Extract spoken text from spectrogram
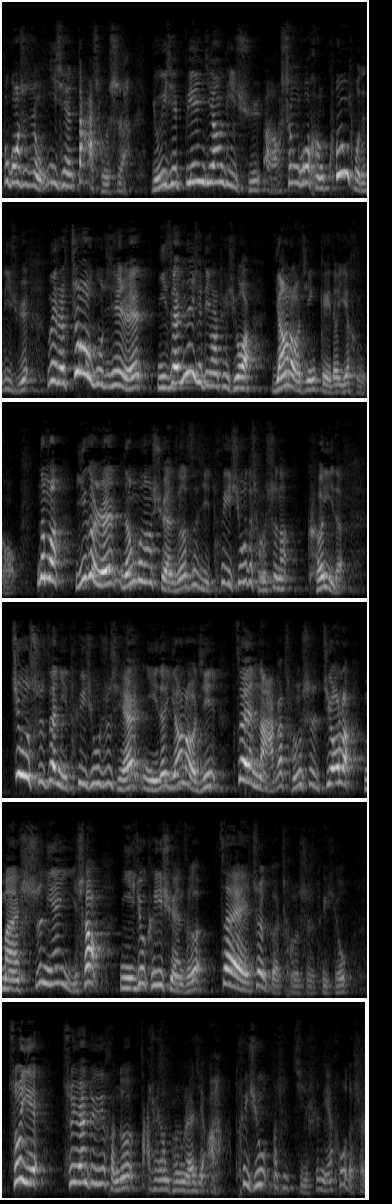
不光是这种一线大城市啊。有一些边疆地区啊，生活很困苦的地区，为了照顾这些人，你在那些地方退休啊，养老金给的也很高。那么一个人能不能选择自己退休的城市呢？可以的，就是在你退休之前，你的养老金在哪个城市交了满十年以上，你就可以选择在这个城市退休。所以，虽然对于很多大学生朋友们来讲啊，退休那是几十年后的事儿，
